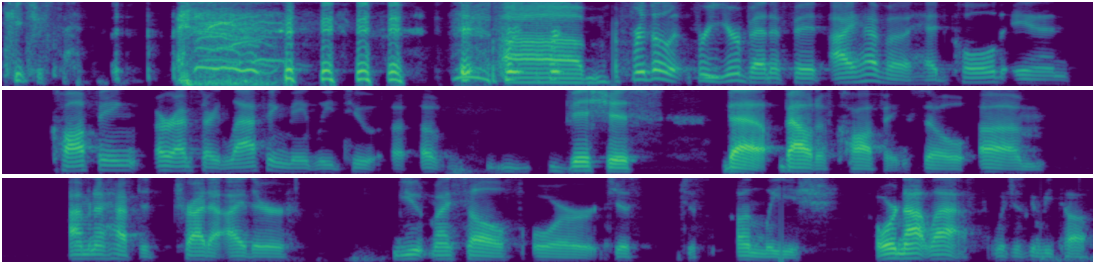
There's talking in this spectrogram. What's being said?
Teacher's pet. for, for, um, for the for your benefit, I have a head cold and coughing, or I'm sorry, laughing may lead to a, a vicious bout, bout of coughing. So um, I'm gonna have to try to either mute myself or just just unleash or not laugh, which is gonna be tough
